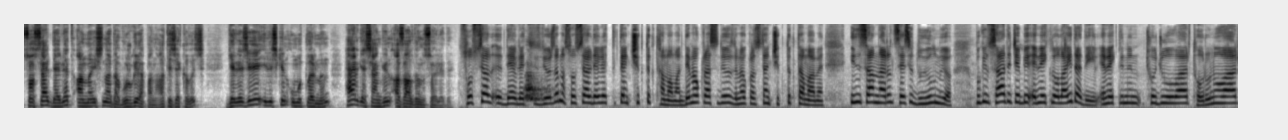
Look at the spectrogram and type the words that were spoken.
Sosyal devlet anlayışına da vurgu yapan Hatice Kılıç, geleceğe ilişkin umutlarının her geçen gün azaldığını söyledi. Sosyal e, devletiz diyoruz ama sosyal devletlikten çıktık tamamen. Demokrasi diyoruz, demokrasiden çıktık tamamen. İnsanların sesi duyulmuyor. Bugün sadece bir emekli olayı da değil. Emeklinin çocuğu var, torunu var.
